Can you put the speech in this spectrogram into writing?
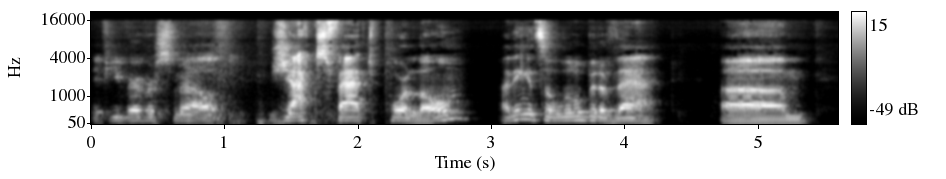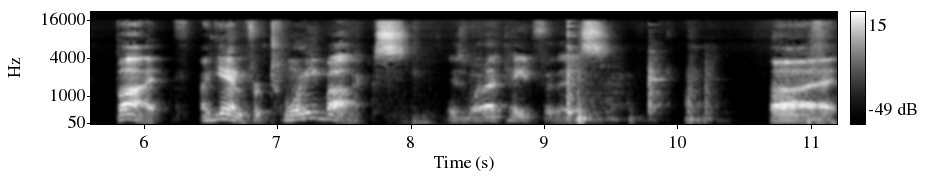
if you've ever smelled Jacques Fath pour l'Homme. I think it's a little bit of that. Um, but, again, for 20 bucks is what I paid for this. Uh,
